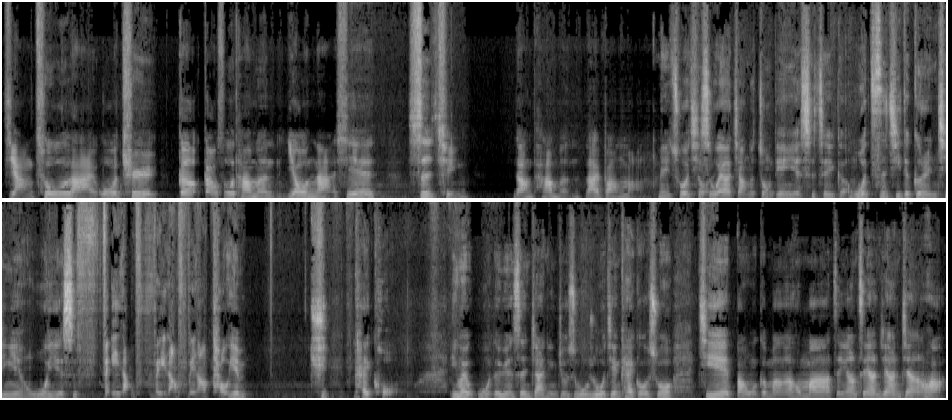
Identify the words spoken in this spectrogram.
讲出来，我去告告诉他们有哪些事情，让他们来帮忙。没错，其实我要讲的重点也是这个。我自己的个人经验，我也是非常非常非常讨厌去开口，因为我的原生家庭就是，我如果今天开口说姐帮我个忙，然后妈怎样怎样怎样这样的话。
